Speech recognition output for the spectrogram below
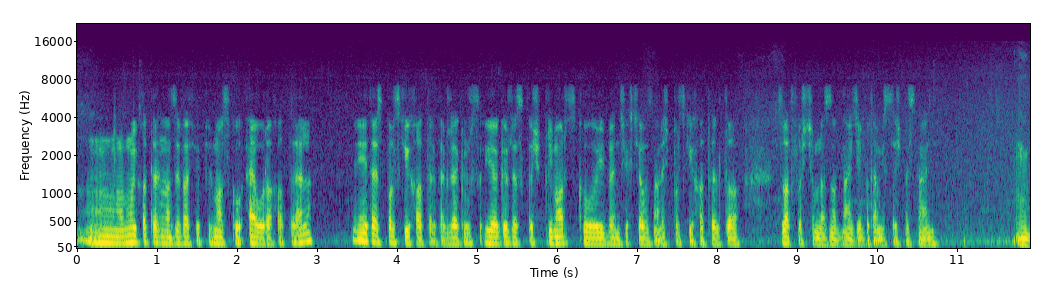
Mm, Mój hotel nazywa się w Primorsku Eurohotel. I to jest polski hotel, także jak już, jak już jest ktoś w Primorsku i będzie chciał znaleźć polski hotel, to z łatwością nas odnajdzie, bo tam jesteśmy znani. Mm,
